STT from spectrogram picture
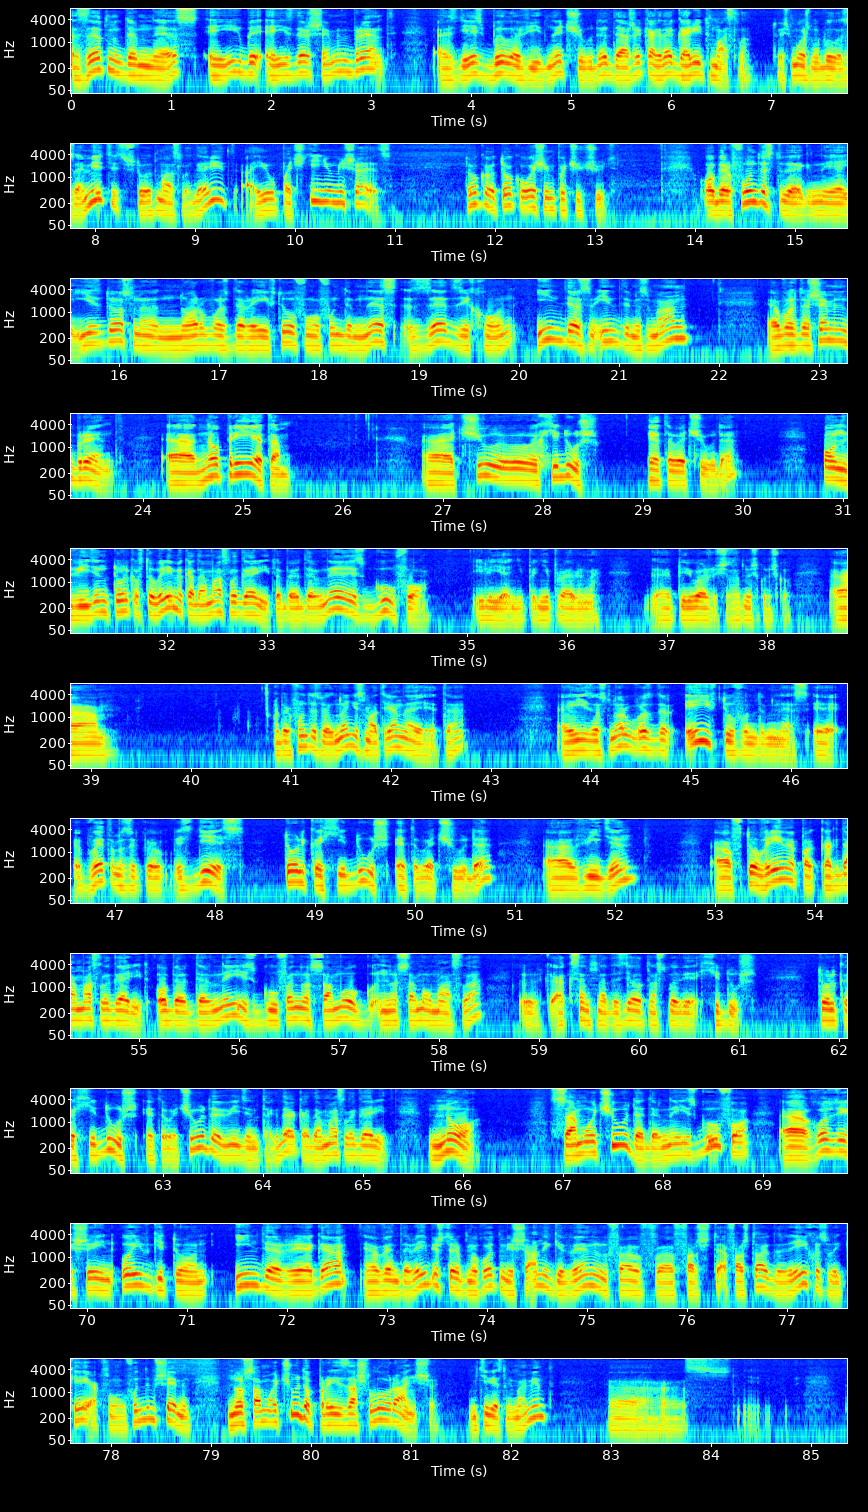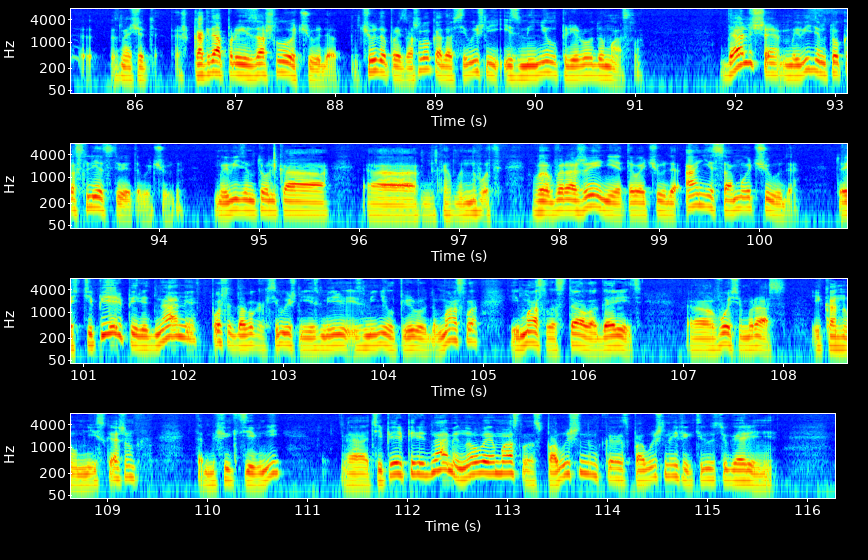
Зепмдемнес эйхбе эйздер шемен бренд. Здесь было видно чудо, даже когда горит масло. То есть можно было заметить, что вот масло горит, а его почти не уменьшается. Только, только очень по чуть-чуть. Оберфундествегне издос норвос дерейфту фундемнес зедзихон индемсман воздешемен бренд. Э, но при этом э, чу, хидуш этого чуда, он виден только в то время, когда масло горит. Обердернес гуфо, или я не, неправильно Э, перевожу сейчас одну секундочку. Аберфундес но несмотря на это, э, из основ воздер эйфту фундамнес, э, в этом здесь только хидуш этого чуда виден в то время, когда масло горит. Обердерне из гуфа, но само, но само масло, акцент надо сделать на слове хидуш. Только хидуш этого чуда виден тогда, когда масло горит. Но Само чудо, дерне из гуфо, э, гозрихшейн ойвгитон, индер рега, э, вендерейбестер, мгот мешаны гевен фарштаг рейхос векеях фундем шемен. Но само чудо произошло раньше. Интересный момент. Э, значит, когда произошло чудо? Чудо произошло, когда Всевышний изменил природу масла. Дальше мы видим только следствие этого чуда. Мы видим только э, как бы, ну вот, выражение этого чуда, а не само чудо. То есть теперь перед нами, после того, как Всевышний изменил, изменил природу масла, и масло стало гореть э, 8 раз экономней, скажем, там, эффективней, Э, теперь перед нами новое масло с, повышенным, с повышенной эффективностью горения.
